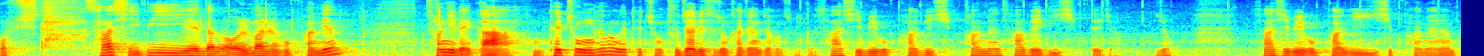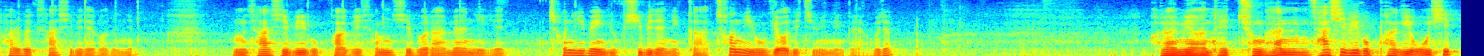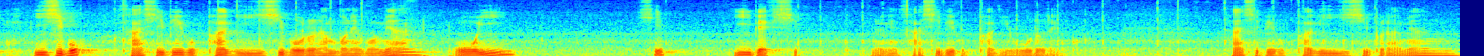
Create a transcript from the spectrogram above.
봅시다. 42에다가 얼마를 곱하면 1000이 될까? 대충 해보는 게 대충 두 자릿수 중 가장 작은 수니까 42 곱하기 10 하면 420 되죠. 그죠? 42 곱하기 20 하면은 840이 되거든요. 그럼 42 곱하기 30을 하면 이게 1260이 되니까 1000이 여기 어디쯤 있는 거야. 그죠? 그러면 대충 한 42 곱하기 50? 25? 42 곱하기 25를 한번 해보면 5, 2, 10, 210 여기 42 곱하기 5를 했고 42 곱하기 20을 하면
